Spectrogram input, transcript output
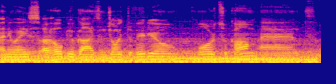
anyways i hope you guys enjoyed the video more to come and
